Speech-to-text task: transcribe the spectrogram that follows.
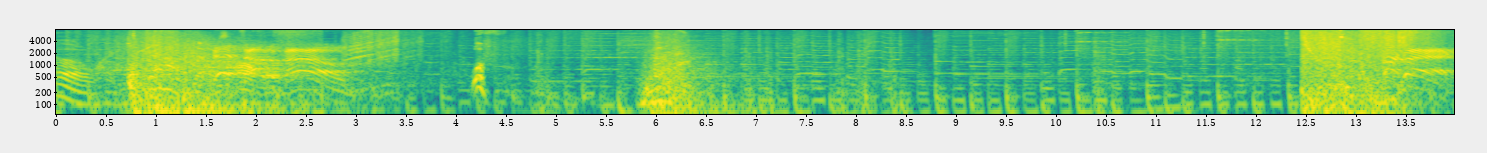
Oh It's out of bounds. Woof. Perfect.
